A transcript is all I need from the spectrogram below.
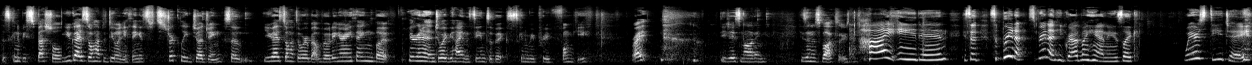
That's gonna be special. You guys don't have to do anything. It's strictly judging, so you guys don't have to worry about voting or anything. But you're gonna enjoy behind the scenes of it. 'cause it's gonna be pretty funky, right? DJ's nodding. He's in his boxers. Hi, Aiden. He said, Sabrina, Sabrina, and he grabbed my hand and he's like, Where's DJ?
